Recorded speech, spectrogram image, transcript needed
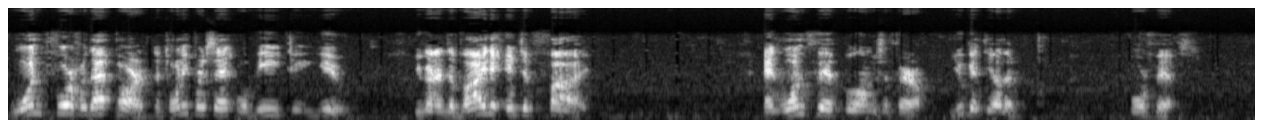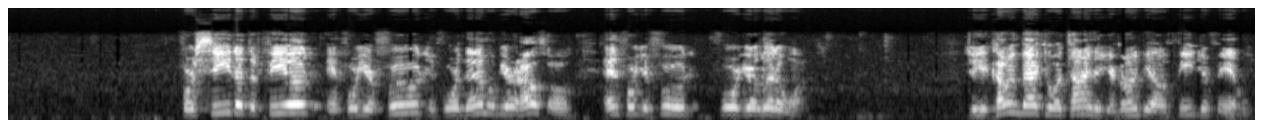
one fourth of that part, the 20%, will be to you. You're going to divide it into five. And one fifth belongs to Pharaoh. You get the other four fifths. For seed of the field, and for your food, and for them of your household, and for your food for your little ones. So you're coming back to a time that you're going to be able to feed your family.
